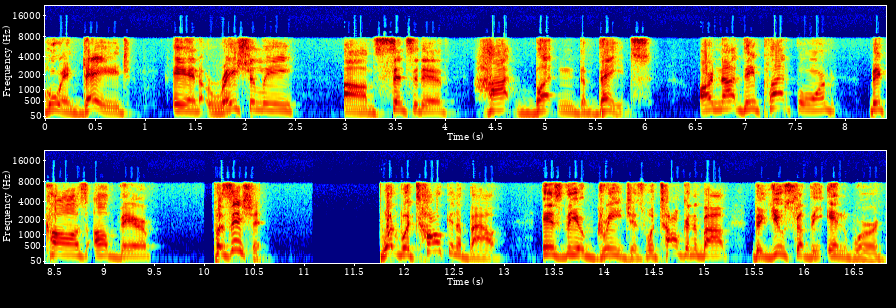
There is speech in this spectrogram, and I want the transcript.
who engage in racially um, sensitive, hot button debates are not deplatformed because of their position. What we're talking about is the egregious. We're talking about the use of the N word.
